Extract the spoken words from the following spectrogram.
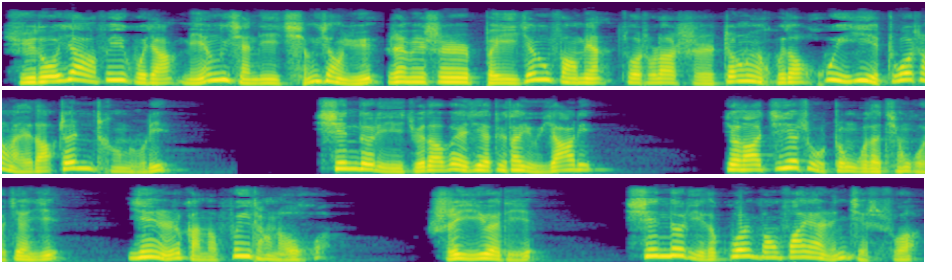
许多亚非国家明显地倾向于认为是北京方面做出了使争论回到会议桌上来的真诚努力。新德里觉得外界对他有压力，要他接受中国的停火建议，因而感到非常恼火。十一月底，新德里的官方发言人解释说，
